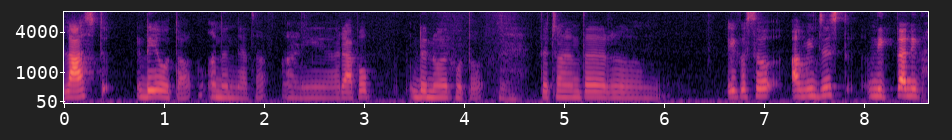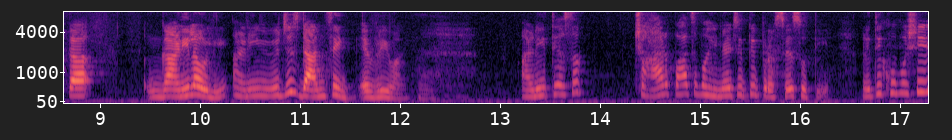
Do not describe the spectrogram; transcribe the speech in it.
लास्ट डे होता अनन्याचा आणि रॅपअप डिनर होतं. त्याच्यानंतर एक असं आम्ही जस्ट निघता निघता गाणी लावली आणि we just dancing every one आणि ते असं चार पाच महिन्याची ती प्रोसेस होती. आणि ती खूप अशी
